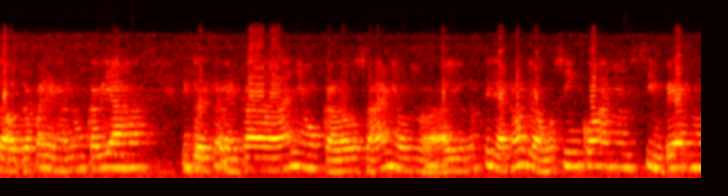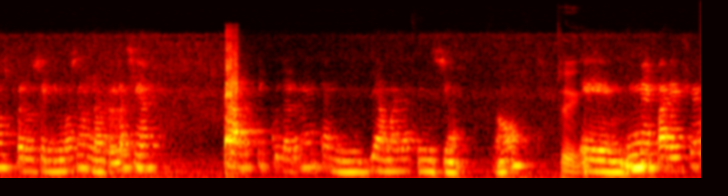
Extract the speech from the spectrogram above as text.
la, otra pareja nunca viaja, entonces se ven cada año, cada dos años, hay unos que ya no, llevamos cinco años sin vernos, pero seguimos en una relación, particularmente a mí me llama la atención, ¿no? Eh, me parece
